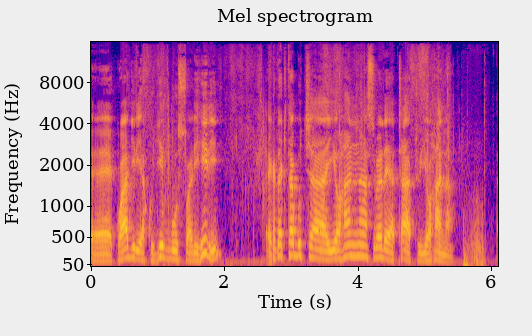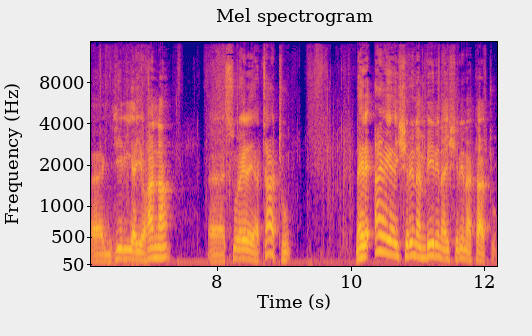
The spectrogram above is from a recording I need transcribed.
eh, kwa ajili ya kujibu swali hili eh, katika kitabu cha yohana sura ile ya tatu yohana eh, njiri ya yohana eh, sura ile ya tatu na ile aya ya ishirini na mbili na ishirini na tatu.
